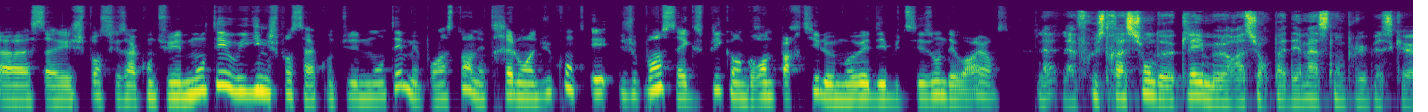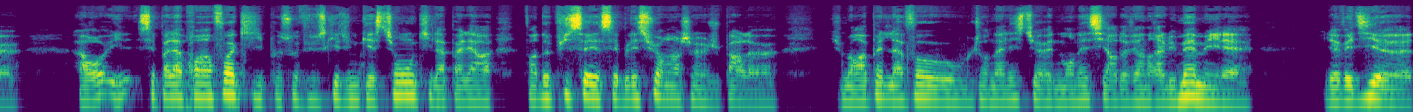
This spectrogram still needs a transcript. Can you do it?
Euh, je pense que ça a continué de monter. Wiggins, je pense que ça a continué de monter, mais pour l'instant, on est très loin du compte. Et je pense que ça explique en grande partie le mauvais début de saison des Warriors. La, frustration de Clay me rassure pas des masses non plus, parce que alors, c'est pas la première fois qu'il peut s'offusquer d'une question, qu'il a pas l'air. Enfin, depuis ses, blessures, hein, je, parle. Euh, je me rappelle la fois où le journaliste lui avait demandé s'il redeviendrait lui-même et il, il avait dit euh,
